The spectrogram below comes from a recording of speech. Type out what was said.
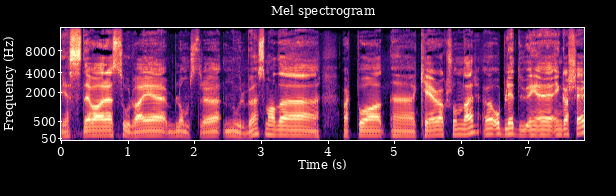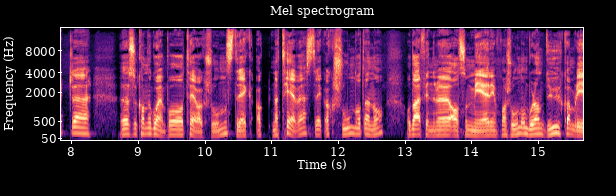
Yes, det var Solveig Blomstrø Nordbø som hadde vært på eh, Care-aksjonen der. Eh, Og ble du eh, engasjert, eh, eh, så kan du gå inn på TV-aksjonen tv-aksjon.no, og der finner du altså mer informasjon om hvordan du kan bli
